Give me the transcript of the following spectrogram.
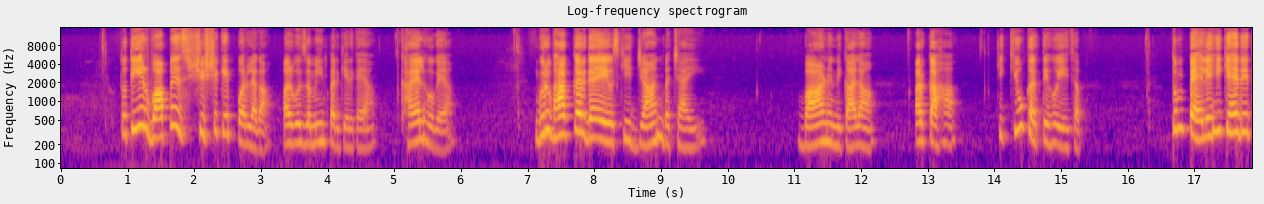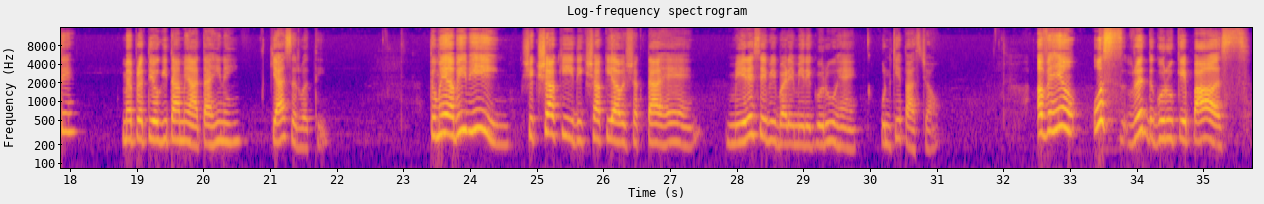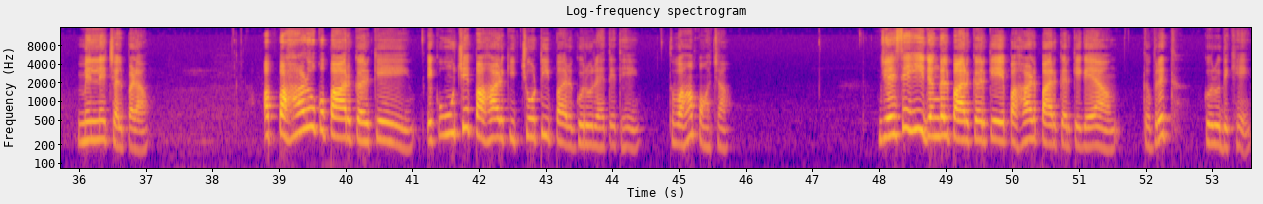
तो तीर वापस शिष्य के पर लगा और वो ज़मीन पर गिर गया, घायल हो गया। गुरु भागकर गए, उसकी जान बचाई। बाण निकाला और कहा कि क्यों करते हो ये सब? तुम पहले ही कह देते, मैं प्रतियोगिता में आता ही नहीं, क्या ज़रूरत थी? तुम्हें अभी भी शिक्षा की, दीक्षा की आवश्यकता है। मेरे से भी बड़े मेरे गुरु हैं उनके पास जाओ। अब वह उस वृद्ध गुरु के पास मिलने चल पड़ा। अब पहाड़ों को पार करके एक ऊँचे पहाड़ की चोटी पर गुरु रहते थे तो वहाँ पहुँचा। जैसे ही जंगल पार करके, पहाड़ पार करके गया तो वृद्ध गुरु दिखे।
